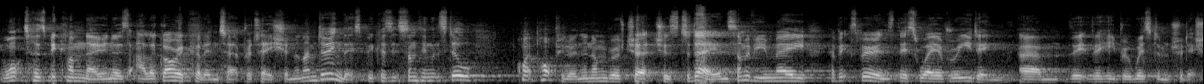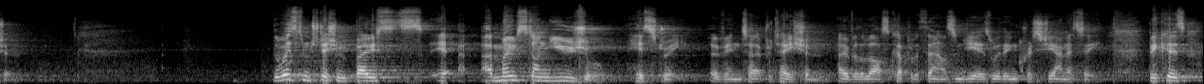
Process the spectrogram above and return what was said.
what has become known as allegorical interpretation. And I'm doing this because it's something that still quite popular in a number of churches today, and some of you may have experienced this way of reading um, the, the Hebrew wisdom tradition. The wisdom tradition boasts a most unusual history of interpretation over the last couple of thousand years within Christianity. Because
